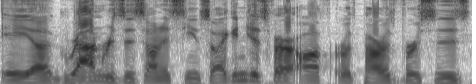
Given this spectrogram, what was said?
a uh, ground resist on his team. So I can just fire off Earth Powers versus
